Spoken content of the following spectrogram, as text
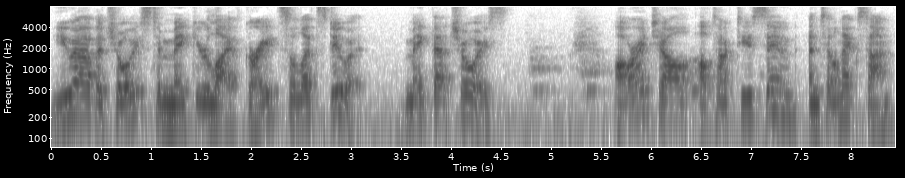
you have a choice to make your life great, so let's do it. Make that choice. All right, y'all. I'll talk to you soon. Until next time.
